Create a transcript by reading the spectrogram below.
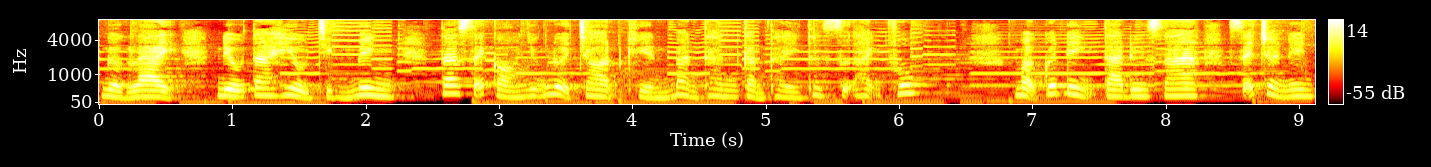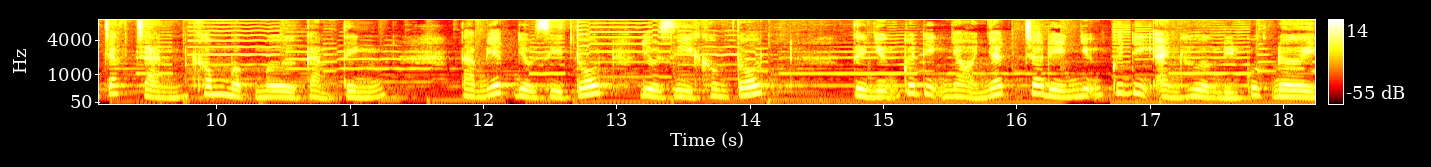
Ngược lại, nếu ta hiểu chính mình, ta sẽ có những lựa chọn khiến bản thân cảm thấy thật sự hạnh phúc. Mọi quyết định ta đưa ra sẽ trở nên chắc chắn, không mập mờ cảm tính. Ta biết điều gì tốt, điều gì không tốt. Từ những quyết định nhỏ nhất cho đến những quyết định ảnh hưởng đến cuộc đời,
